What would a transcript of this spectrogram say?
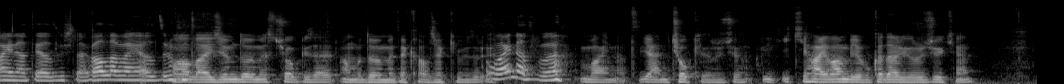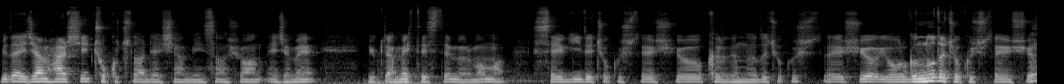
Why not yazmışlar. Vallahi ben yazdım. Vallahi Cem dövmesi çok güzel ama dövmede kalacak gibi duruyor. Why not mı? Why not? Yani çok yorucu. İ- İki hayvan bile bu kadar yorucuyken. Bir de Ecem her şeyi çok uçlarda yaşayan bir insan. Şu an Ecem'e yüklenmek de istemiyorum ama sevgiyi de çok uçta yaşıyor, kırgınlığı da çok uçta yaşıyor, yorgunluğu da çok uçta yaşıyor.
